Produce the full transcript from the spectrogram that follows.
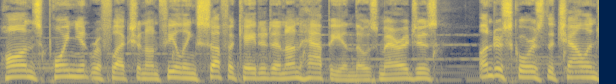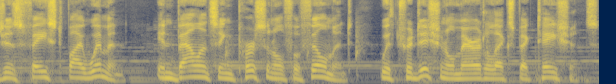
Hawn's poignant reflection on feeling suffocated and unhappy in those marriages underscores the challenges faced by women in balancing personal fulfillment with traditional marital expectations.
